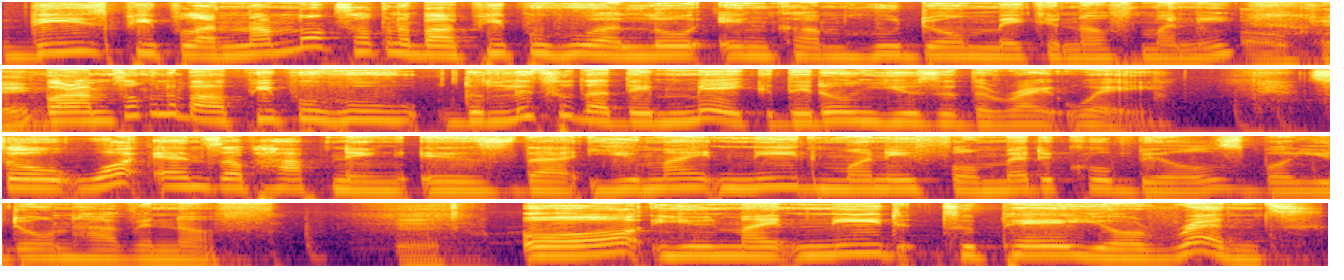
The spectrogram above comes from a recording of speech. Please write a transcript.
these people, and I'm not talking about people who are low income who don't make enough money, Okay. but I'm talking about people who, the little that they make, they don't use it the right way. So, what ends up happening is that you might need money for medical bills, but you don't have enough. Hmm. Or you might need to pay your rent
